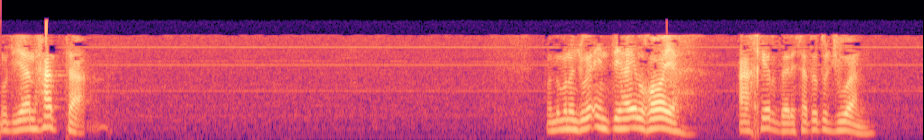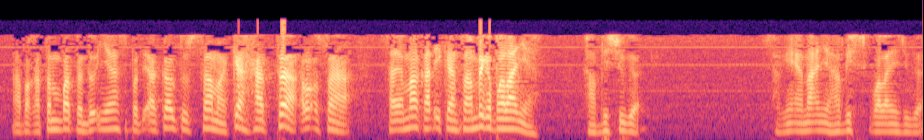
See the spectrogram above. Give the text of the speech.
Kemudian hatta. Untuk menunjukkan intihail ghayah. Akhir dari satu tujuan. Apakah tempat bentuknya seperti akal itu sama. Kah hatta ro'sah. Saya makan ikan sampai kepalanya. Habis juga. Saking enaknya habis kepalanya juga.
